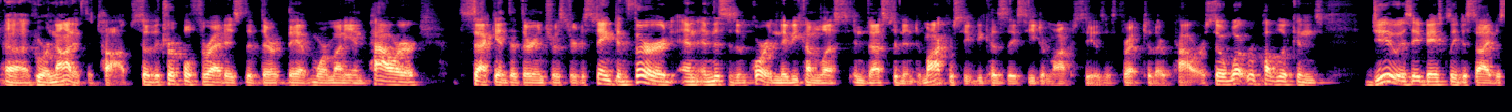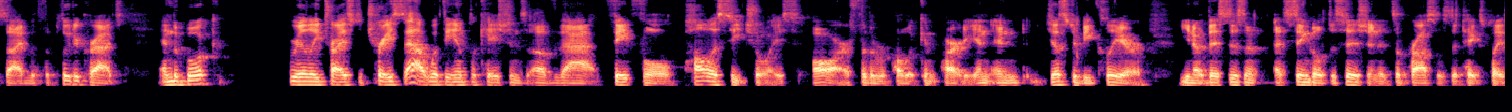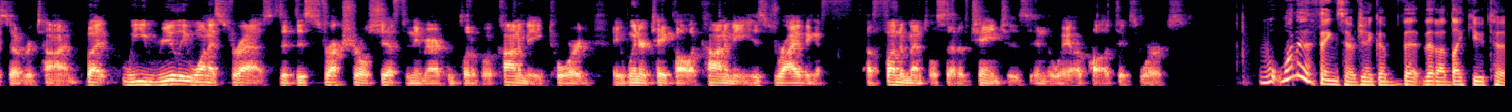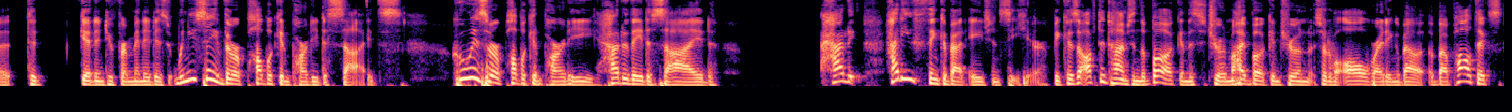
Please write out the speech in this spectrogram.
uh, who are not at the top. So the triple threat is that they're, they have more money and power. Second, that their interests are distinct. And third, and, and this is important, they become less invested in democracy because they see democracy as a threat to their power. So what Republicans do is they basically decide to side with the plutocrats. And the book really tries to trace out what the implications of that fateful policy choice are for the Republican Party. And, and just to be clear, you know, this isn't a single decision. It's a process that takes place over time. But we really want to stress that this structural shift in the American political economy toward a winner take all economy is driving a, a fundamental set of changes in the way our politics works. One of the things, though, Jacob, that, that I'd like you to to get into for a minute is when you say the Republican Party decides, who is the Republican Party? How do they decide? How do how do you think about agency here? Because oftentimes in the book, and this is true in my book and true in sort of all writing about about politics,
